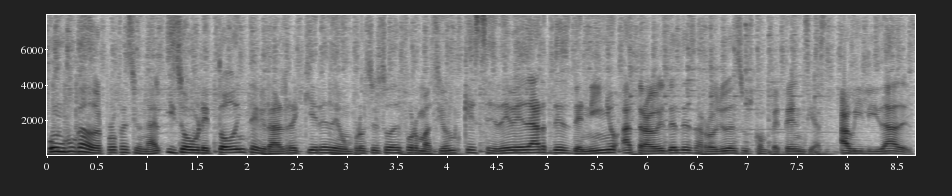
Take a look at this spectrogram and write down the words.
Un jugador profesional y sobre todo integral requiere de un proceso de formación que se debe dar desde niño a través del desarrollo de sus competencias, habilidades,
